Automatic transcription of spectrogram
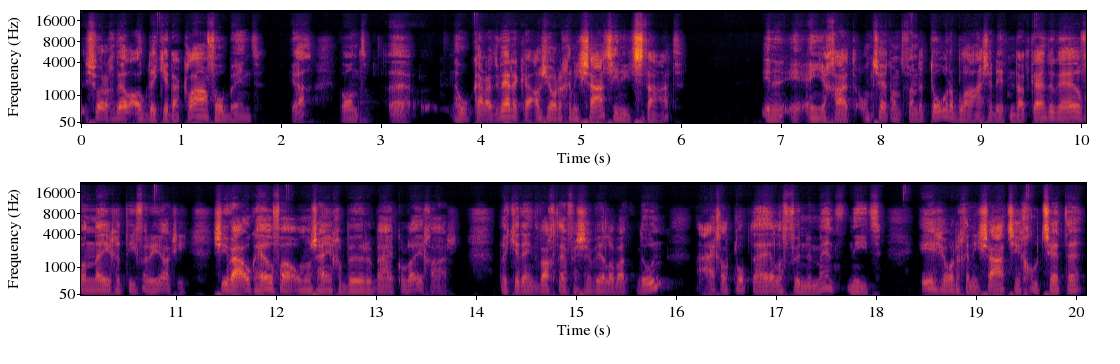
zorg wel ook dat je daar klaar voor bent. Ja? Want eh, hoe kan het werken als je organisatie niet staat in een, en je gaat ontzettend van de toren blazen, dit en dat, krijg je natuurlijk heel veel negatieve reacties. Zien wij ook heel veel om ons heen gebeuren bij collega's. Dat je denkt, wacht even, ze willen wat doen. Maar eigenlijk klopt het hele fundament niet. Eerst je organisatie goed zetten.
